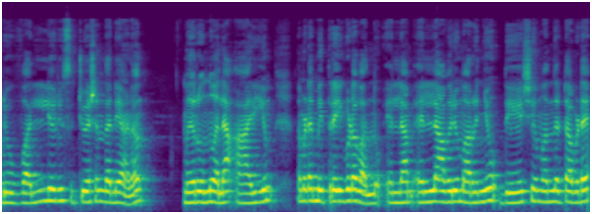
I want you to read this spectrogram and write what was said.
ഒരു വലിയൊരു സിറ്റുവേഷൻ തന്നെയാണ്. വേറൊന്നുമല്ല ആര്യയും നമ്മുടെ മിത്രയും കൂടെ വന്നു. എല്ലാം എല്ലാവരും അറിഞ്ഞു. ദേഷ്യം വന്നിട്ട് അവിടെ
